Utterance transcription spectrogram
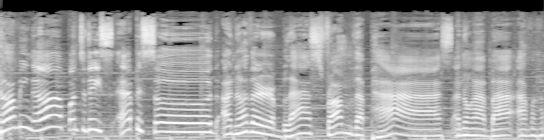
Coming up on today's episode, another blast from the past. Ano nga ba ang mga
